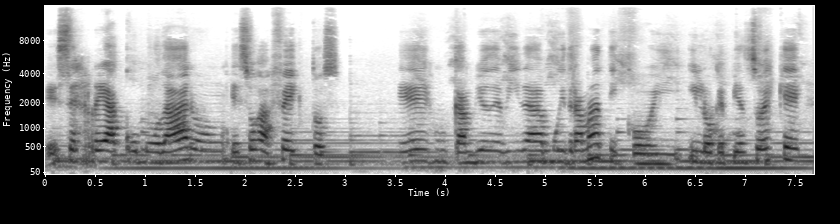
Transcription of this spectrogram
eh, se reacomodaron esos afectos. Es un cambio de vida muy dramático y lo que pienso es que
